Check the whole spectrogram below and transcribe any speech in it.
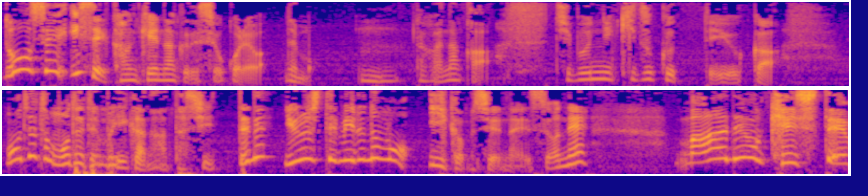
同性異性関係なくですよ、これは。でも。うん。だからなんか、自分に気づくっていうか、もうちょっとモテてもいいかな、私ってね、許してみるのもいいかもしれないですよね。まあでも決して、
